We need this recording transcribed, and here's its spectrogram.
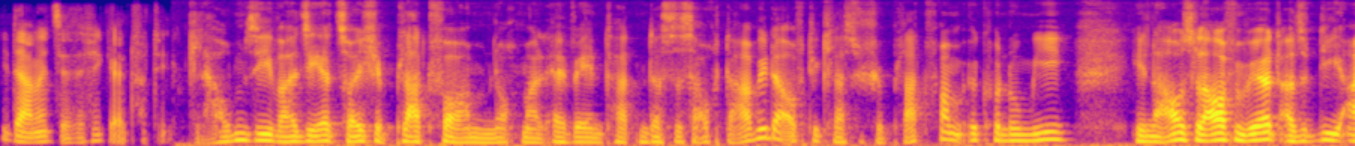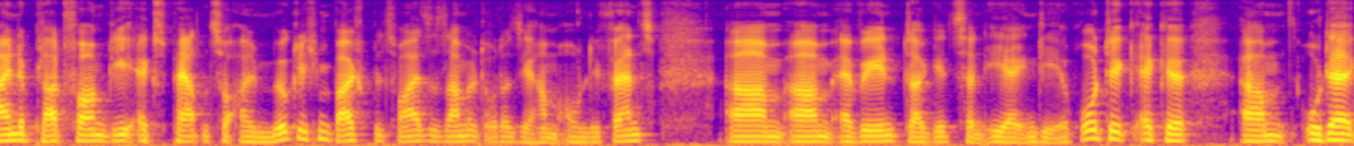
die damit sehr, sehr viel Geld verdienen. Glauben Sie, weil Sie jetzt solche Plattformen nochmal erwähnt hatten, dass es auch da wieder auf die klassische Plattformökonomie hinauslaufen wird? Also die eine Plattform, die Experten zu allem Möglichen beispielsweise sammelt oder Sie haben OnlyFans ähm, ähm, erwähnt, da geht es dann eher in die Erotik-Ecke. Ähm, oder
